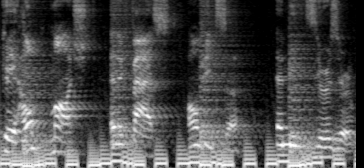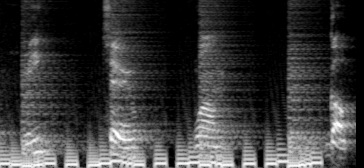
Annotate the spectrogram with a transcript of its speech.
Okay, how much and a fast on pizza? And mean zero zero. Three, two, one, go.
